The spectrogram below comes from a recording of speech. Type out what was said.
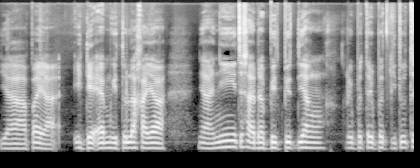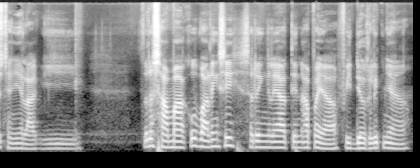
ya apa ya IDM gitulah kayak nyanyi terus ada beat-beat yang ribet-ribet gitu terus nyanyi lagi. Terus sama aku paling sih sering ngeliatin apa ya video klipnya.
